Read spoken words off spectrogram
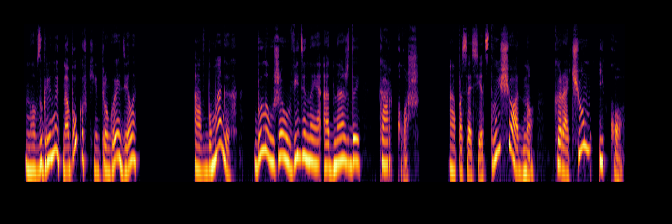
но взглянуть на буковки — другое дело. А в бумагах было уже увиденное однажды «Каркош», а по соседству еще одно — «Карачун и Ко».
